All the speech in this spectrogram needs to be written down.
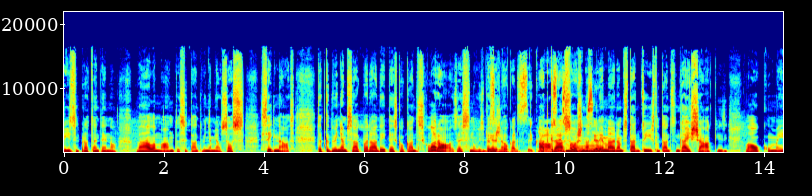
30% no vēlamā, un tas ir tāds viņam jau sos signāls. Tad, kad viņam sāk parādīties kaut kādas chlorozes, nu visbiežāk atkrāsošanās, nu, piemēram, starpdzīsli tāds gaišāki laukumi,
